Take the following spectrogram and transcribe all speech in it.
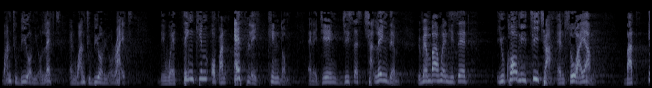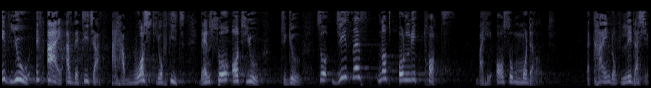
one to be on your left and one to be on your right. They were thinking of an earthly kingdom. And again, Jesus challenged them. Remember when he said, You call me teacher, and so I am. But if you, if I, as the teacher, I have washed your feet, then so ought you to do. So Jesus not only taught, but he also modeled the kind of leadership,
